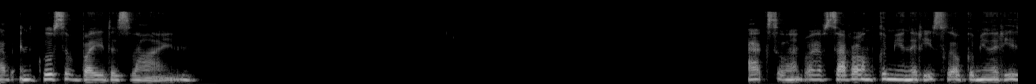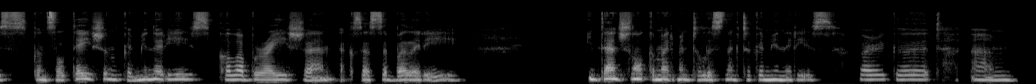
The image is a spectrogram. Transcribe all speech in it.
Have inclusive by design. Excellent. We have several communities, so communities consultation, communities, collaboration, accessibility, intentional commitment to listening to communities. Very good. Um,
